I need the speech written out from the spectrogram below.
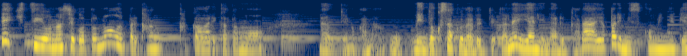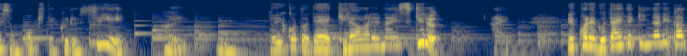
で必要な仕事のやっぱり関わり方もなんていうのかな。面倒くさくなるっていうかね。嫌になるからやっぱりミスコミュニケーションも起きてくるし、はい。うん、ということで嫌われないスキル、はい、でこれ具体的に何か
